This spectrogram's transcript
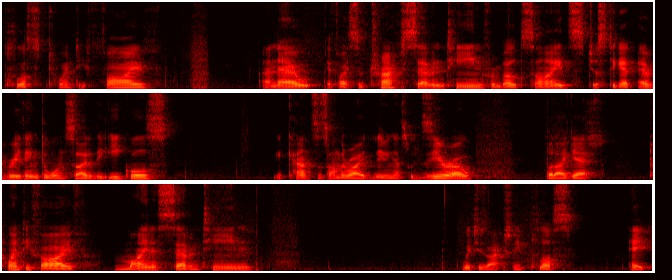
plus 25. And now if I subtract 17 from both sides just to get everything to one side of the equals, it cancels on the right leaving us with 0, but I get 25 minus 17 which is actually plus 8.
